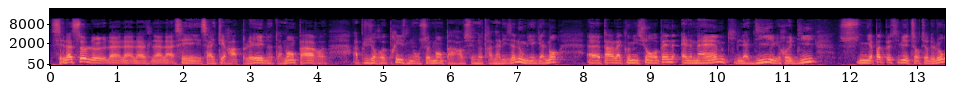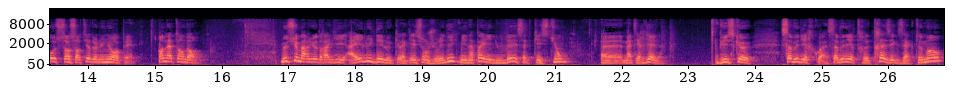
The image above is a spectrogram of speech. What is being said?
C'est la seule, ça a été rappelé notamment par, à plusieurs reprises, non seulement par, c'est notre analyse à nous, mais également euh, par la Commission européenne elle-même, qui l'a dit et redit, il n'y a pas de possibilité de sortir de l'euro sans sortir de l'Union européenne. En attendant, M. Mario Draghi a éludé la question juridique, mais il n'a pas éludé cette question euh, matérielle. Puisque ça veut dire quoi? Ça veut dire très exactement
